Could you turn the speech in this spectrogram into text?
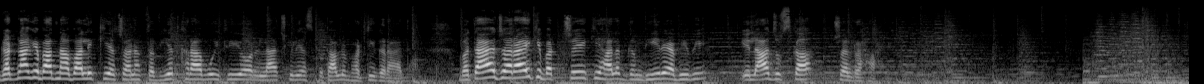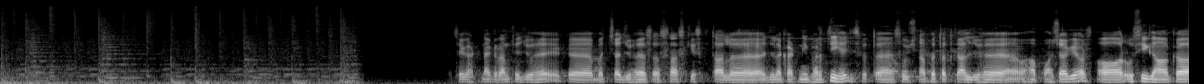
घटना के बाद नाबालिग की अचानक तबीयत खराब हुई थी और इलाज के लिए अस्पताल में भर्ती कराया था। बताया जा रहा है कि बच्चे की हालत गंभीर है, अभी भी इलाज उसका चल रहा है। ऐसे घटनाक्रम से जो है एक बच्चा जो है शासकीय अस्पताल जिला कटनी भर्ती है जिस सूचना पर तत्काल जो है वहाँ पहुँचा गया और उसी गाँव का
